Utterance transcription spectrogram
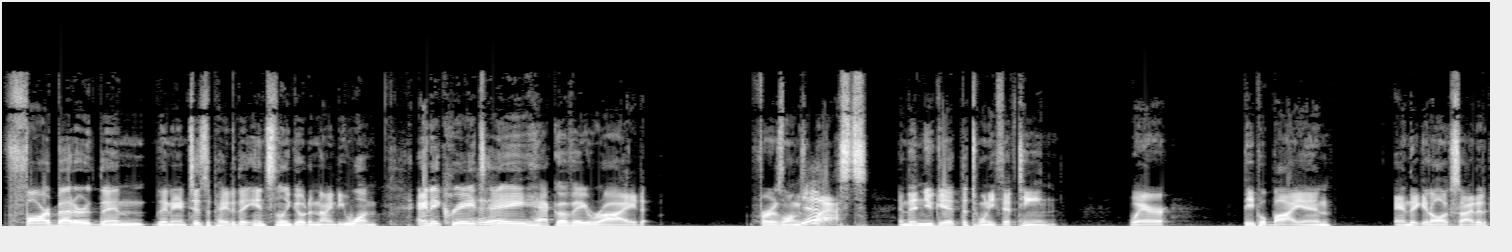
far better than than anticipated, they instantly go to 91. And it creates mm-hmm. a heck of a ride for as long as it lasts. And then you get the 2015 where people buy in and they get all excited.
